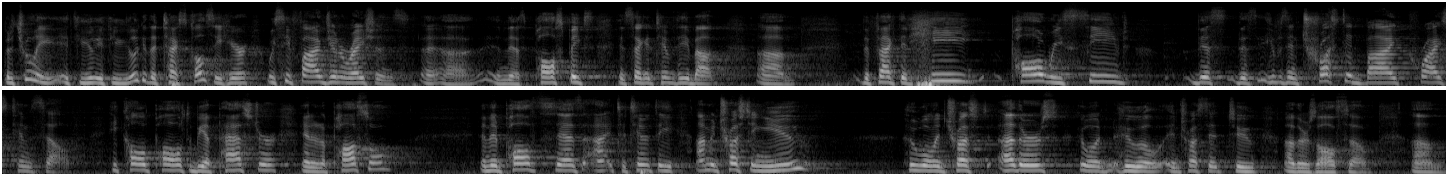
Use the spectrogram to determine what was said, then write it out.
But it's really, if you, if you look at the text closely here, we see five generations uh, uh in this. Paul speaks in 2 Timothy about um, the fact that he, Paul received this, this, he was entrusted by Christ himself. He called Paul to be a pastor and an apostle. And then Paul says to Timothy, I'm entrusting you who will entrust others, who will, who will entrust it to others also. Um,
